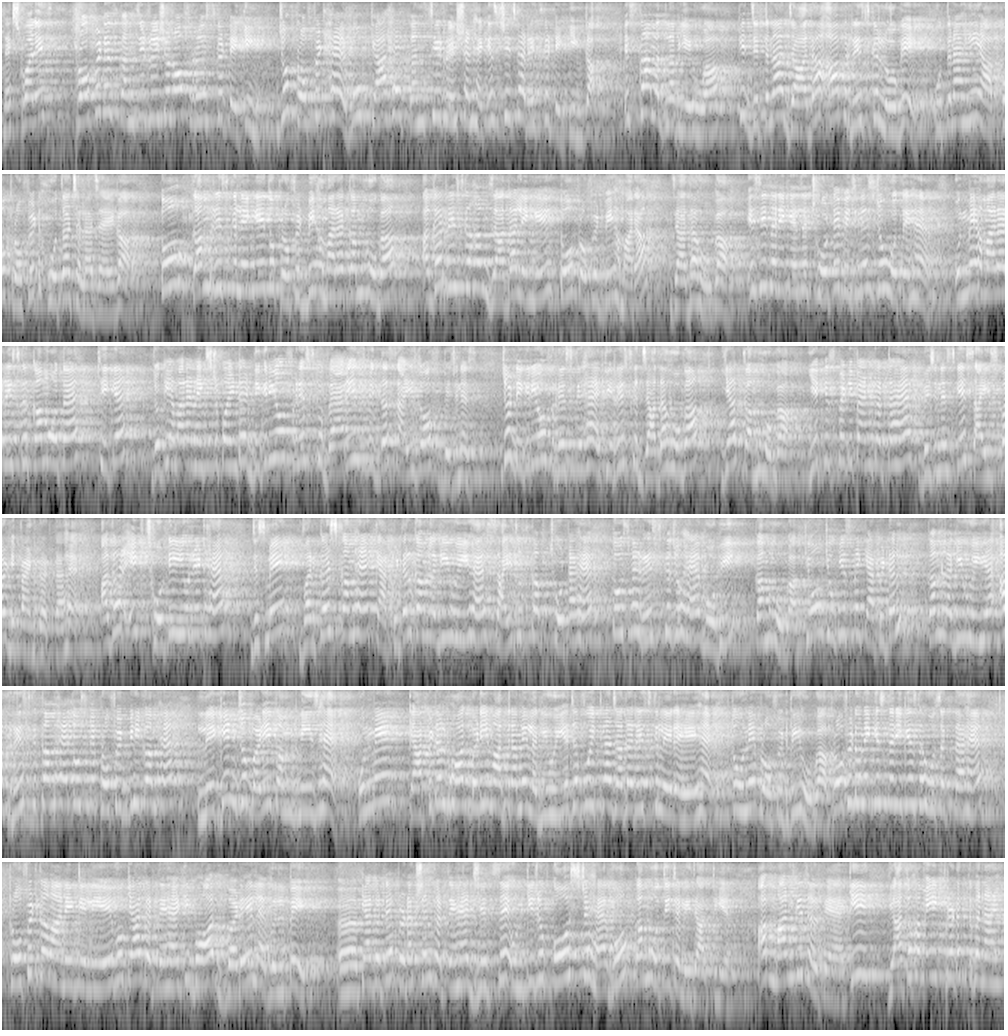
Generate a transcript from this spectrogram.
Next one is profit is consideration of risk taking जो प्रॉफिट है, वो क्या है? कंसिडरेशन है। किस चीज़ का? रिस्क टेकिंग का। इसका मतलब ये हुआ कि जितना ज़्यादा आप रिस्क लोगे, उतना ही आपको प्रॉफिट होता चला जाएगा। तो कम रिस्क लेंगे तो प्रॉफिट भी हमारा कम होगा। अगर रिस्क हम ज़्यादा लेंगे तो प्रॉफिट भी हमारा ज़्यादा होगा। इसी तरीके से छोटे बिज़नेस जो होते हैं, उनमें हमारा रिस्क कम होता है, ठीक है? जो कि हमारा next point point, degree of risk varies with the size of business. जो डिग्री ऑफ़ रिस्क है कि रिस्क ज़्यादा होगा या कम होगा, ये किस पे डिपेंड करता है? बिज़नेस के साइज़ पर डिपेंड करता है। अगर एक छोटी यूनिट है, जिसमें वर्कर्स कम है कैपिटल कम लगी हुई है साइज़ उसका छोटा है तो उसमें रिस्क जो है वो भी कम होगा। क्यों? क्योंकि उसमें कैपिटल कम लगी हुई है। अब रिस्क कम है तो उसमें प्रॉफिट भी कम है। लेकिन जो बड़ी कंपनीज़ हैं, उनमें कैपिटल बहुत बड़ी मात्रा में लगी हुई है। जब वो इतना ज़्यादा रिस्क ले रहे हैं तो उन्हें प्रॉफिट भी होगा। प्रॉफिट उन्हें किस तरीके से हो सकता है? प्रॉफिट कमाने के लिए वो क्या करते हैं कि बहुत बड़े लेवल पे आ, क्या करते हैं? प्रोडक्शन करते हैं जिससे उनकी जो कॉस्ट है वो कम होती चली जाती है। अब मान के चलते हैं कि या तो हम एक प्रोडक्ट बनाएँ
